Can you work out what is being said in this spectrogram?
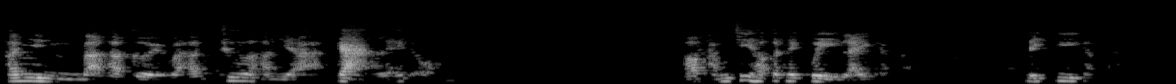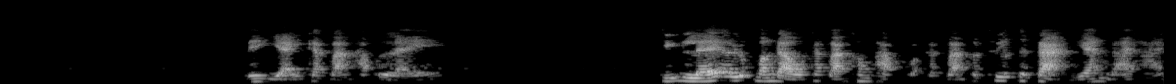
Họ nhìn bạn, họ cười và họ thưa, họ già càng lễ độ. Họ thậm chí họ có thể quỳ lạy các bạn, để chi các đi để dạy các bạn học lễ chỉ lễ ở lúc ban đầu các bạn không học và các bạn có thuyết tới tràn gian đại hải.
